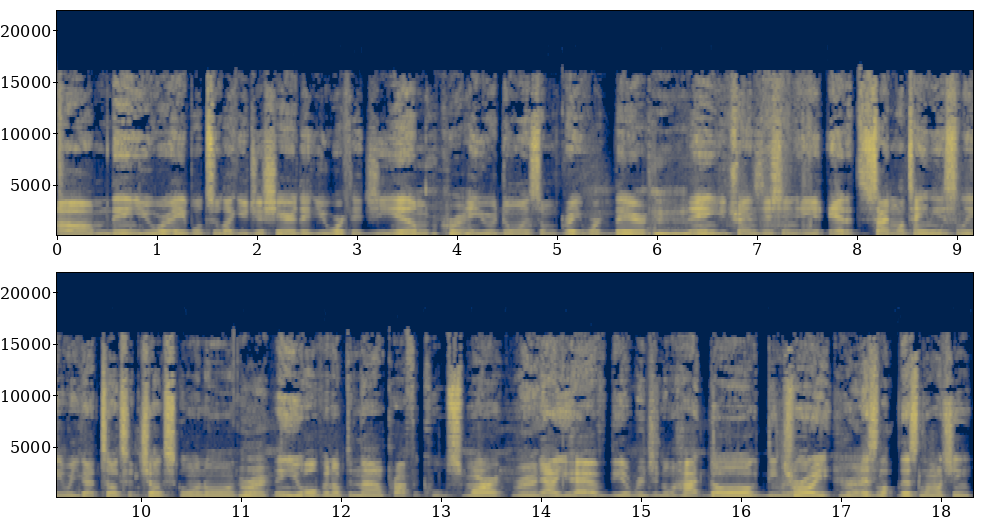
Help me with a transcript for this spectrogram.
Um, then you were able to, like you just shared, that you worked at GM, Correct. Mm-hmm. and you were doing some great work there. Then you transitioned at simultaneously, where you got Tux and Chucks going on. Right. Then you open up the nonprofit Cool Smart. Right. Now you have the original hot dog Detroit Right. that's that's launching.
